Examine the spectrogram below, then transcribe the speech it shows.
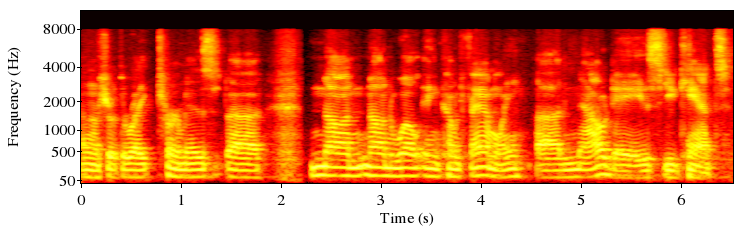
I'm not sure what the right term is, uh, non non well income family. Uh, nowadays, you can't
